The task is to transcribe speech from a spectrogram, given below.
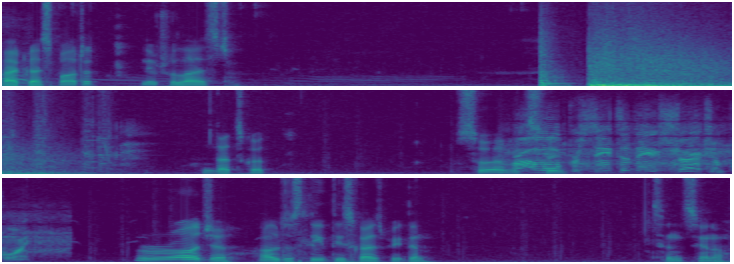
bad guy spotted, neutralized. That's good. So I would Bravo, say. proceed to the extraction point. Roger. I'll just leave these guys be then. Since, you know,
